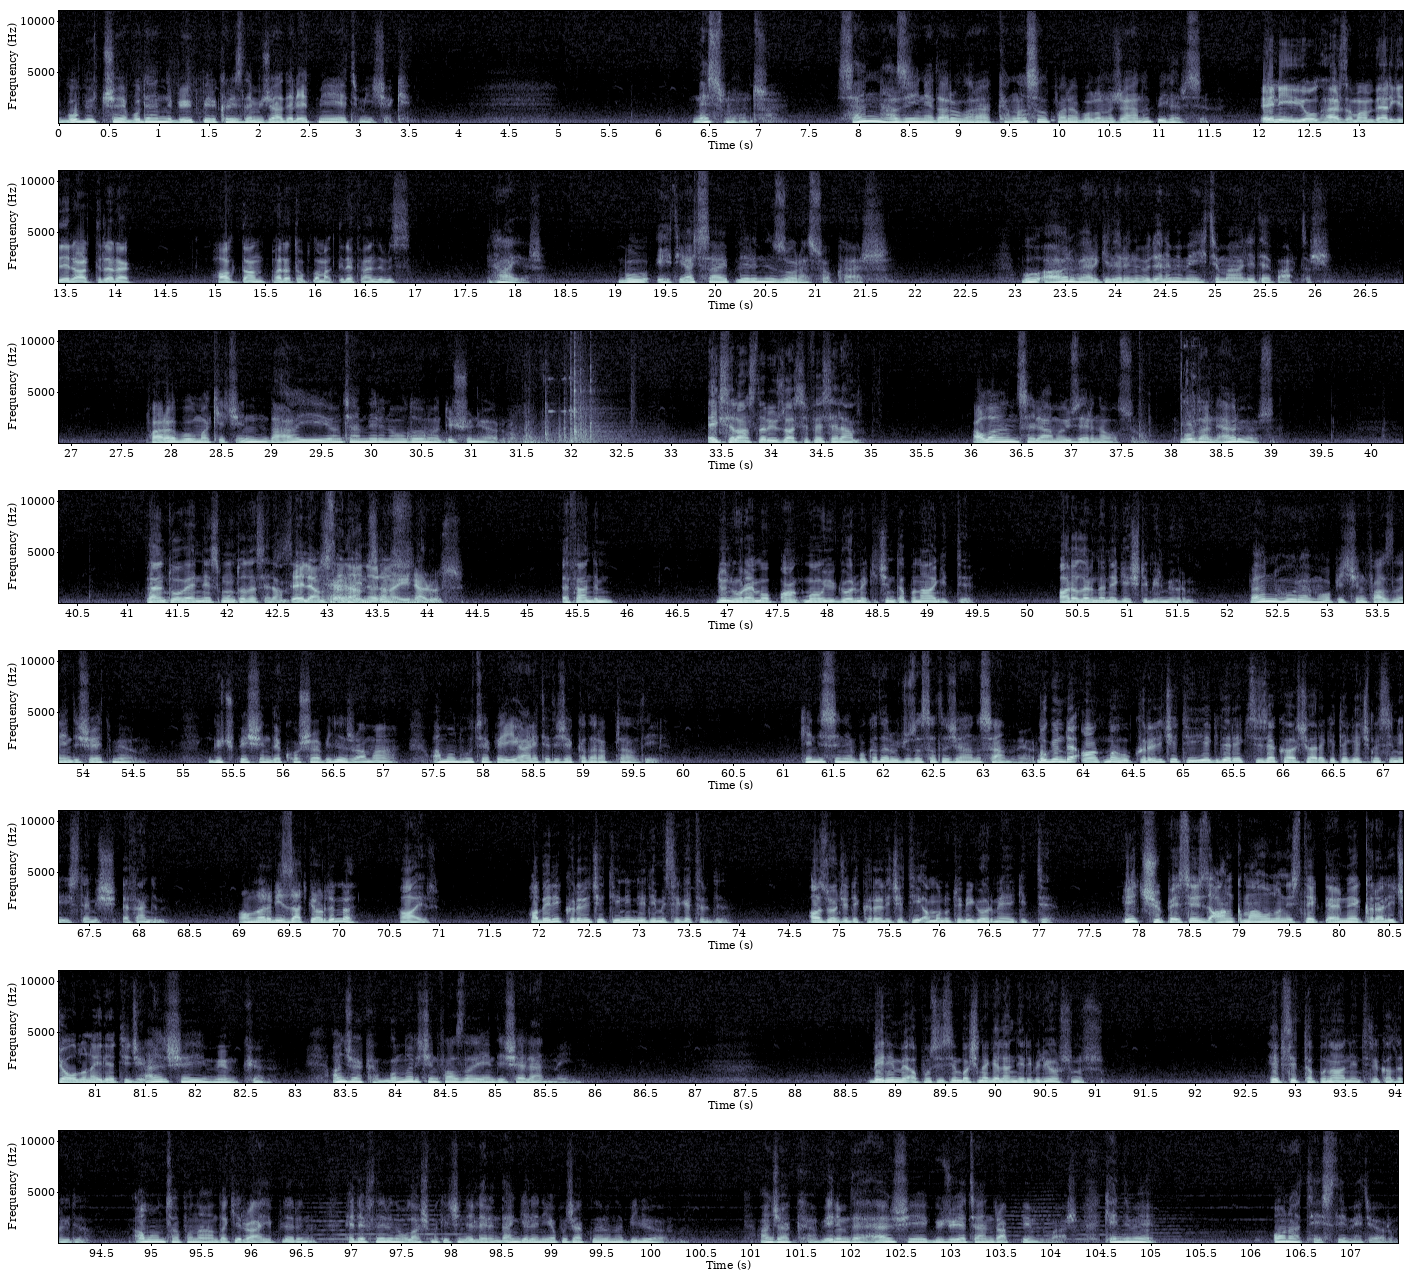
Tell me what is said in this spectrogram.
bu bütçe bu denli büyük bir krizle mücadele etmeye yetmeyecek. Nesmut, sen hazinedar olarak nasıl para bulunacağını bilirsin. En iyi yol her zaman vergileri arttırarak halktan para toplamaktır efendimiz. Hayır. Bu ihtiyaç sahiplerini zora sokar. Bu ağır vergilerin ödenememe ihtimali de vardır. Para bulmak için daha iyi yöntemlerin olduğunu düşünüyorum. Ekselansları Yüzarsif'e selam. Allah'ın selamı üzerine olsun. Burada ne arıyorsun? Pento ve Nesmunt'a da selam. Selam, Selam sana inarız. Efendim, dün Huremop Ankmo'yu görmek için tapınağa gitti. Aralarında ne geçti bilmiyorum. Ben Hurem Hop için fazla endişe etmiyorum. Güç peşinde koşabilir ama Amonhotep'e ihanet edecek kadar aptal değil. Kendisini bu kadar ucuza satacağını sanmıyorum. Bugün de Ankmahu Kraliçe Ti'ye giderek size karşı harekete geçmesini istemiş efendim. Onları bizzat gördün mü? Hayır. Haberi Kraliçe Ti'nin Nedimesi getirdi. Az önce de Kraliçe Ti Amonutep'i görmeye gitti. Hiç şüphesiz Ankmahun'un isteklerini kraliçe oğluna iletecek. Her şey mümkün. Ancak bunlar için fazla endişelenmeyin. Benim ve Aposis'in başına gelenleri biliyorsunuz. Hepsi tapınağın entrikalarıydı. Amon tapınağındaki rahiplerin hedeflerine ulaşmak için ellerinden geleni yapacaklarını biliyorum. Ancak benim de her şeye gücü yeten Rabbim var. Kendimi ona teslim ediyorum.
